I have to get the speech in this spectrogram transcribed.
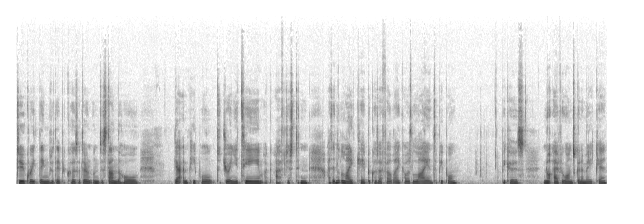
do great things with it because I don't understand the whole getting people to join your team. I, I just didn't I didn't like it because I felt like I was lying to people because not everyone's gonna make it.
